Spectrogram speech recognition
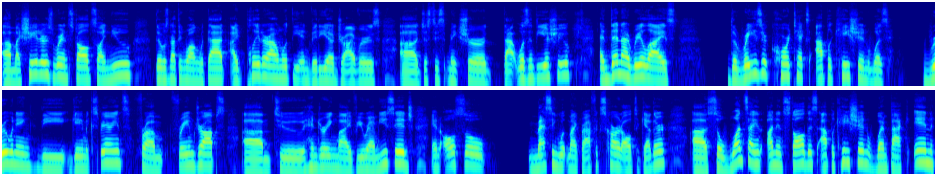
uh, my shaders were installed, so I knew there was nothing wrong with that. I played around with the NVIDIA drivers uh, just to make sure that wasn't the issue. And then I realized the Razer Cortex application was ruining the game experience from frame drops um, to hindering my VRAM usage and also messing with my graphics card altogether. Uh, so once I uninstalled this application, went back in,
